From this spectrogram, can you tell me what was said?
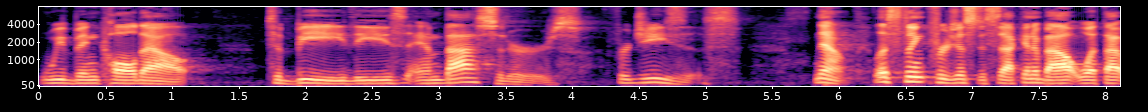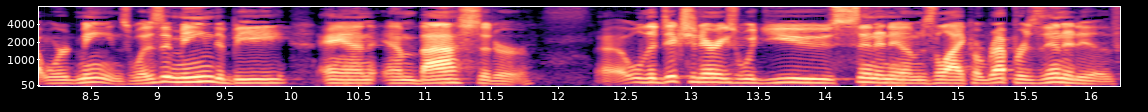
we've been called out to be these ambassadors for Jesus. Now, let's think for just a second about what that word means. What does it mean to be an ambassador? Uh, well, the dictionaries would use synonyms like a representative,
